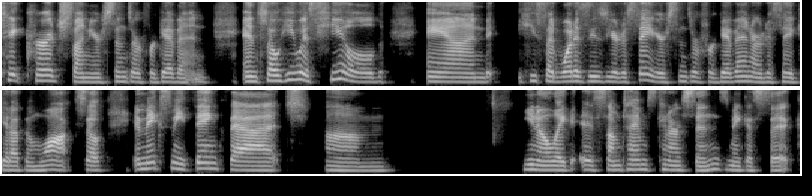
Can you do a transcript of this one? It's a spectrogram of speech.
Take courage, son, your sins are forgiven. And so he was healed and he said, What is easier to say? Your sins are forgiven, or to say, Get up and walk? So it makes me think that, um, you know, like if sometimes can our sins make us sick?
